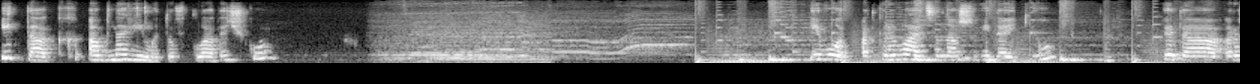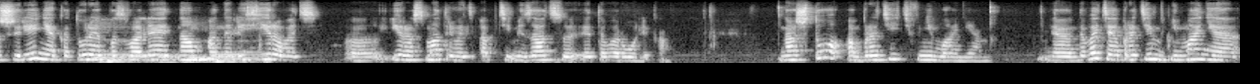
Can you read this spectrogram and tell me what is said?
Итак, обновим эту вкладочку. И вот открывается наш вид IQ. Это расширение, которое позволяет нам анализировать и рассматривать оптимизацию этого ролика. На что обратить внимание? Э, давайте обратим внимание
